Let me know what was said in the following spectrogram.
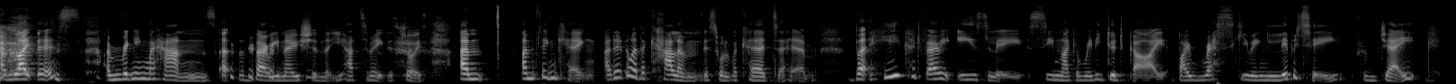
I'm like this. I'm wringing my hands at the very notion that you had to make this choice. Um, I'm thinking, I don't know whether Callum, this will have occurred to him, but he could very easily seem like a really good guy by rescuing Liberty from Jake,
